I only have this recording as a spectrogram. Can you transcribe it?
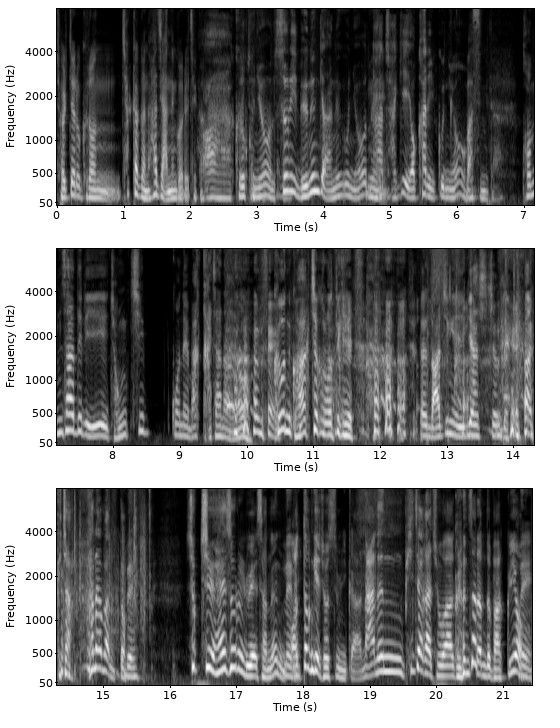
절대로 그런 착각은 하지 않는 거를 제가 아, 그렇군요. 술이 느는 게 아니군요. 다 네. 자기의 역할이 있군요. 맞습니다. 검사들이 정치 권에 막 가잖아요. 네. 그건 과학적으로 어떻게 나중에 얘기하시죠. 네. 아, 그자 하나만 또. 네. 숙취 해소를 위해서는 네네. 어떤 게 좋습니까? 나는 피자가 좋아 그런 사람도 봤고요. 네.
